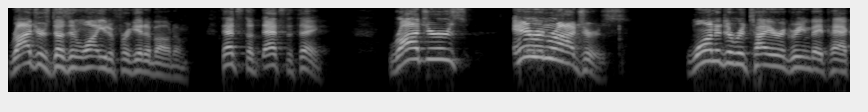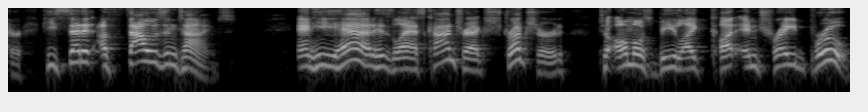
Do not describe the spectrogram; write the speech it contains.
Rodgers doesn't want you to forget about him. That's the that's the thing. Rodgers, Aaron Rodgers wanted to retire a Green Bay Packer. He said it a thousand times. And he had his last contract structured to almost be like cut and trade proof.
